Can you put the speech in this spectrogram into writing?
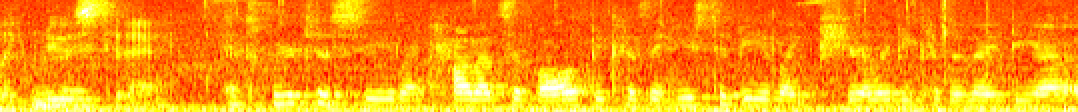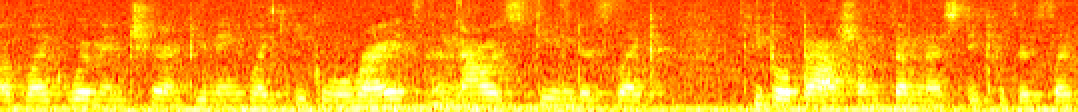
like news Mhm. today it's weird to see like how that's evolved because it used to be like purely because of the idea of like women championing like equal rights and now it's deemed as like people bash on feminists because it's like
